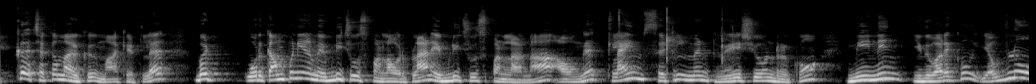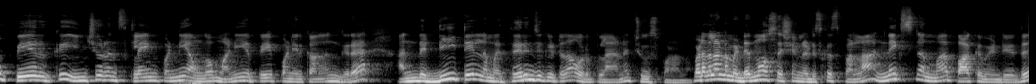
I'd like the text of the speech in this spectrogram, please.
எக்கச்சக்கமாக இருக்குது மார்க்கெட்டில் பட் ஒரு கம்பெனியை நம்ம எப்படி சூஸ் பண்ணலாம் ஒரு பிளானை எப்படி சூஸ் பண்ணலான்னா அவங்க கிளைம் செட்டில்மெண்ட் ரேஷியோன்னு இருக்கும். மீனிங் இது வரைக்கும் எவ்வளோ பேருக்கு இன்சூரன்ஸ் கிளைம் பண்ணி அவங்க மணியை பே பண்ணியிருக்காங்கங்கிற அந்த டீட்டெயில் நம்ம தெரிஞ்சுக்கிட்டு தான் ஒரு பிளானை சூஸ் பண்ணணும். பட் அதெல்லாம் நம்ம டெமோ செஷனில் டிஸ்கஸ் பண்ணலாம். நெக்ஸ்ட் நம்ம பார்க்க வேண்டியது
